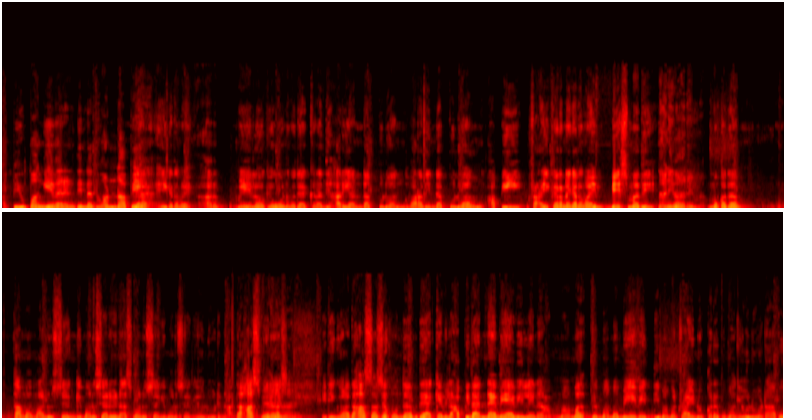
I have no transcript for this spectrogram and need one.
අපි උපන්ගේ වැරෙන් දෙන්නතු ඔන්න අපේ ඒක තමයි අර මේ ලෝක ඕනම දෙයක් කරදි හරියන්ඩත් පුළුවන් වරදින්ඩක් පුළුවන් අපි ට්‍රයි කරන එක තමයි බෙස්මදේ අනිවාරෙන්න්න මොකද තම මනුස්සයන්ගේ මනුසය වෙනස් මනුස්සයගේ මනුසයගේ ඔලුවට අදහස් වෙනස්. ඉතින් අදහස්ස හොඳ දෙයක් ඇවිල අපි දන්න මේ ඇවිල්ලෙන මම මම මේ වෙද්දි ම ට්‍රයි නොකරපු මගේ ඔලුවටාපු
